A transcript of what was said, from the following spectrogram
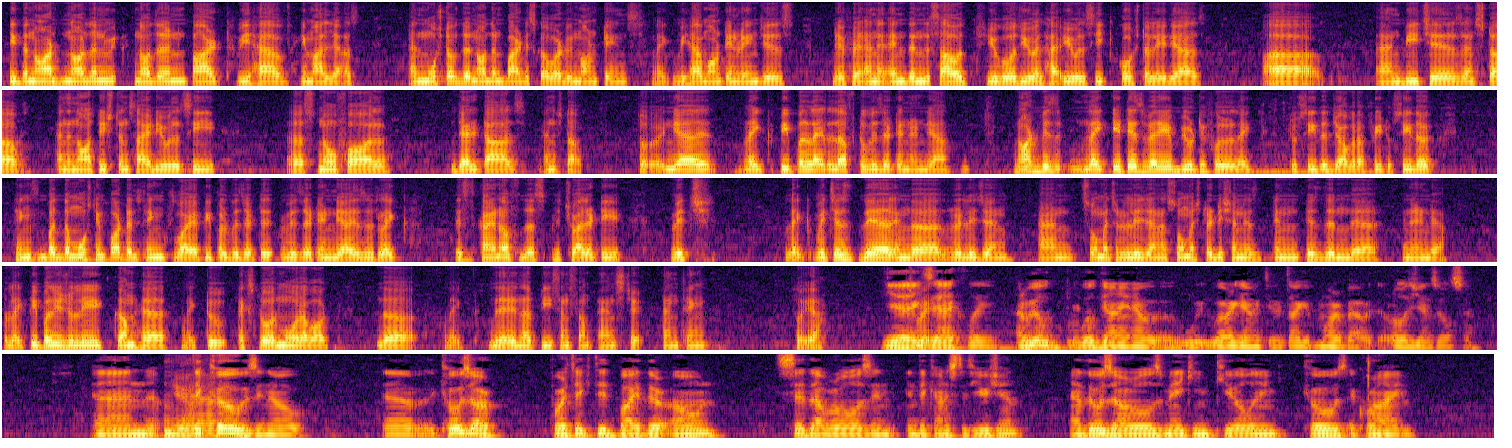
The north northern northern part we have Himalayas, and most of the northern part is covered with mountains. Like we have mountain ranges, different, and and then the south you go, you will have you will see coastal areas, and beaches and stuff. And the northeastern side you will see uh, snowfall, deltas and stuff. So India, like people like love to visit in India. Not vis- like it is very beautiful, like to see the geography, to see the things but the most important thing why people visit visit india is like is kind of the spirituality which like which is there in the religion and so much religion and so much tradition is in is in there in india so like people usually come here like to explore more about the like the inner peace and some and and thing. So yeah, Yeah, exactly. And we'll we'll gonna you know we, we are going to talk more about the religions also. And Yeah. the cows, you know, uh, the cows are protected by their own set of rules in, in the constitution, and those are rules making killing cows a crime.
